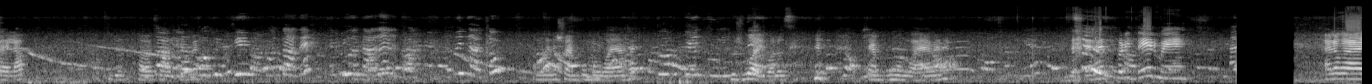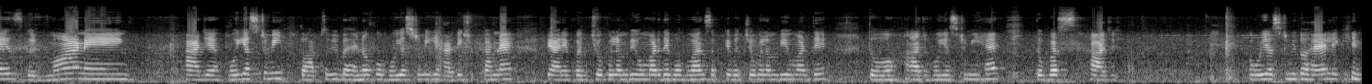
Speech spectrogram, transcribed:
पहला। मैंने शैम्पू मंगवाया है। खुशबू आई वालों से। शैम्पू मंगवाया मैंने। थोड़ी देर में। हेलो गाइस गुड मॉर्निंग आज है होई अष्टमी तो आप सभी बहनों को होई अष्टमी की हार्दिक शुभकामनाएँ। प्यारे बच्चों को लंबी उम्र दे, भगवान सबके बच्चों को लंबी उम्र दे। तो आज होई अष्टमी है तो बस आज होई अष्टमी तो है, लेकिन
